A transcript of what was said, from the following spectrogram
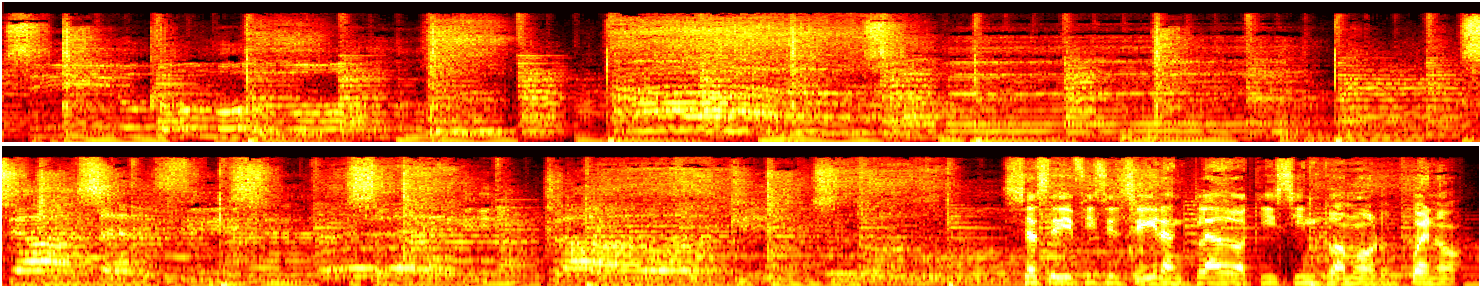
sigo con vos. Se hace difícil seguir anclado aquí sin tu amor. Se hace difícil seguir anclado aquí sin tu amor. Bueno,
